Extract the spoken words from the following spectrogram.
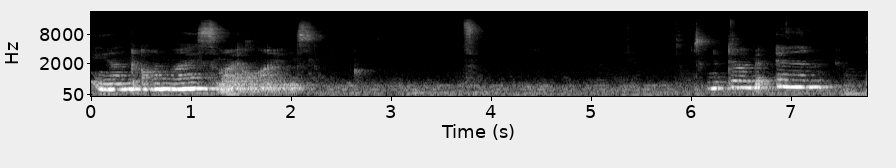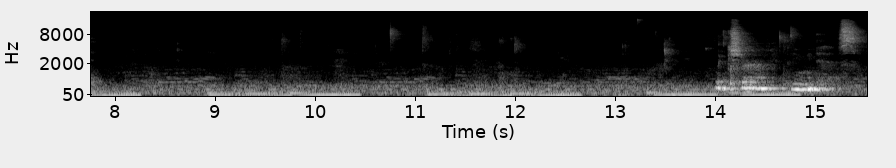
and on my smile lines. Just gonna dab it in. Make sure everything is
